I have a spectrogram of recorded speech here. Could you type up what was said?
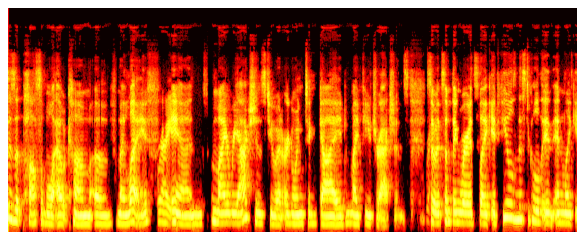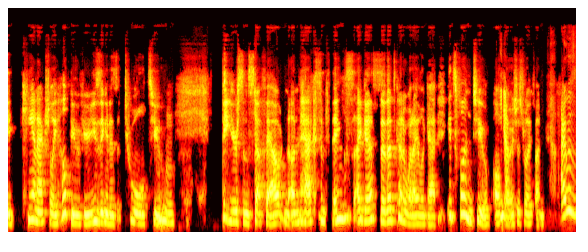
is a possible outcome of my life. Right. And my reactions to it are going to guide my future actions. So it's something where it's like it feels mystical and, and like it can actually help you if you're using it as a tool to Mhm. figure some stuff out and unpack some things, I guess. So that's kind of what I look at. It's fun too. Also, Yeah. it's just really fun. I was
